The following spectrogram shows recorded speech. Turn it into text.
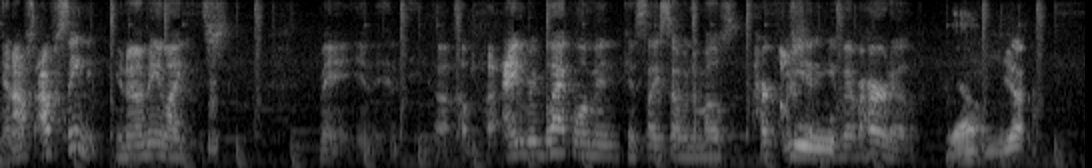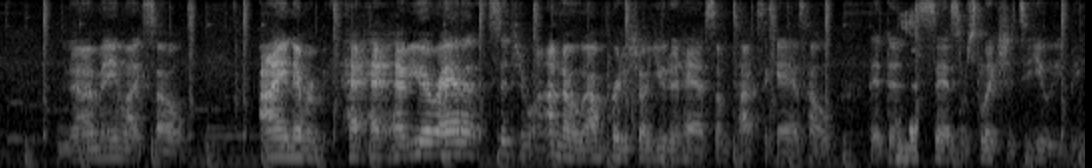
and I've I've seen it. You know what I mean? Like, mm. man, and, and a, a, a angry black woman can say some of the most hurtful shit you've ever heard of. Yeah. Yep. You know what I mean? Like, so I ain't never. Ha, ha, have you ever had a situation? I know. I'm pretty sure you didn't have some toxic asshole that done said some slick shit to you, EB.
